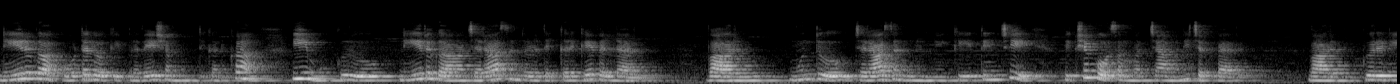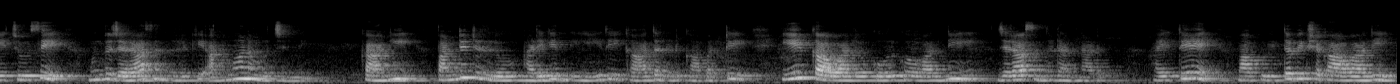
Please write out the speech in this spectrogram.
నేరుగా కోటలోకి ప్రవేశం ఉంది కనుక ఈ ముగ్గురు నేరుగా జరాసంధుడి దగ్గరికే వెళ్ళారు. వారు ముందు జరాసంధుని కీర్తించి భిక్ష కోసం వచ్చామని చెప్పారు. వారి ముగ్గురిని చూసి ముందు జరాసంధుడికి అనుమానం వచ్చింది. కానీ పండితులు అడిగింది ఏది కాదనడు కాబట్టి ఏం కావాలో కోరుకోవాలని జరాసంధుడు అన్నాడు. అయితే మాకు యుద్ధ భిక్ష కావాలి.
